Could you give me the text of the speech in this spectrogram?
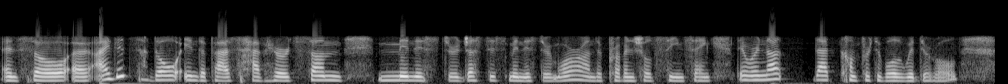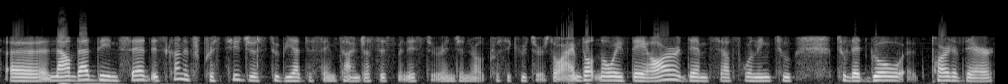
And so uh, I did, though, in the past have heard some minister, justice minister, more on the provincial scene saying they were not that comfortable with the role. Uh, now, that being said, it's kind of prestigious to be at the same time justice minister and general prosecutor. So I don't know if they are themselves willing to to let go part of their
